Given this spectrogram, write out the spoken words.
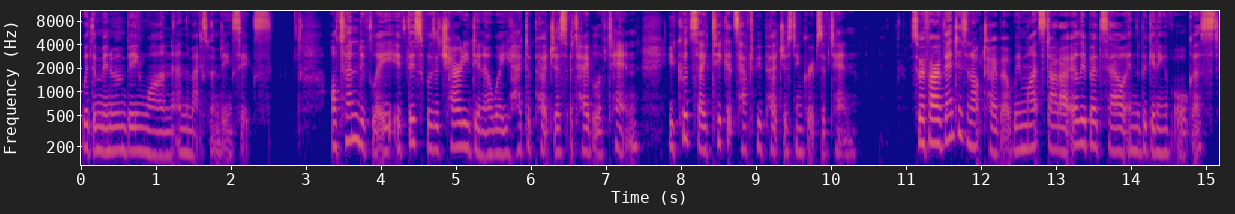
with the minimum being one and the maximum being six. Alternatively, if this was a charity dinner where you had to purchase a table of 10, you could say tickets have to be purchased in groups of 10. So if our event is in October, we might start our early bird sale in the beginning of August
